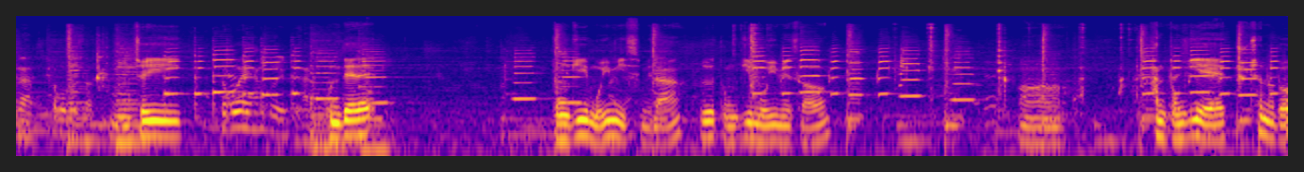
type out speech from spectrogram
그러니까 표고버섯 음, 저희 표고의 향도 이렇게 가는 거 군대 동기 모임이 있습니다. 그 동기 모임에서 어, 한 동기의 추천으로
